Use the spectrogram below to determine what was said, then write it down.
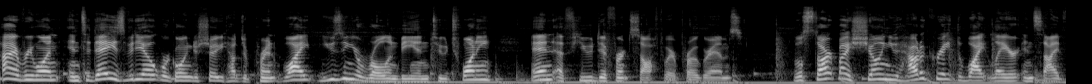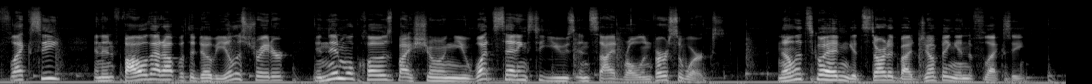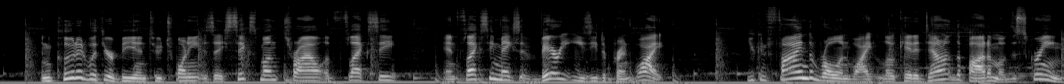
Hi everyone, in today's video we're going to show you how to print white using your Roland BN2-20 and a few different software programs. We'll start by showing you how to create the white layer inside Flexi and then follow that up with Adobe Illustrator and then we'll close by showing you what settings to use inside Roland VersaWorks. Now let's go ahead and get started by jumping into Flexi. Included with your BN2-20 is a six month trial of Flexi and Flexi makes it very easy to print white you can find the Roland White located down at the bottom of the screen.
